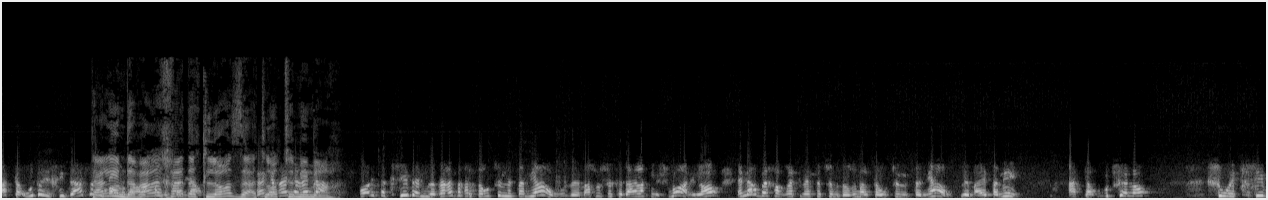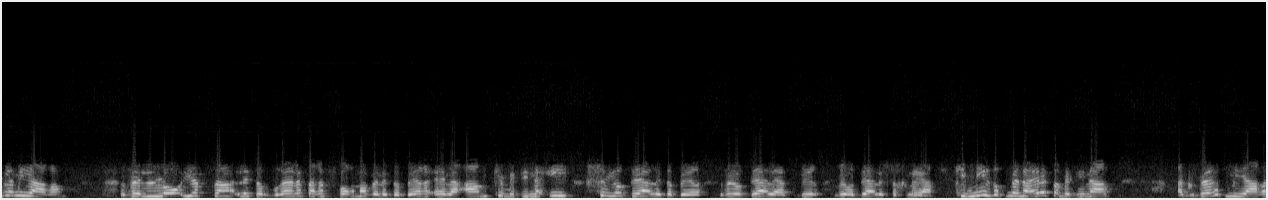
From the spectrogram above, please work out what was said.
הטעות היחידה שאני טלי, יכולה אם לומר דבר לך על אחד את לא, זה את רגע, לא רגע, תמימה. רגע, בואי תקשיבי, אני מדברת לך על טעות של נתניהו, זה משהו שכדאי לך לשמוע, אני לא, אין הרבה חברי כנסת שמדברים על טעות של נתניהו, למעט אני. הטעות שלו, שהוא הקשיב למיארה, ולא יצא לדברר את הרפורמה ולדבר אל העם כמדינאי שיודע לדבר ויודע להסביר ויודע לשכנע. כי מי זאת מנהלת המדינה? הגברת מיארה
